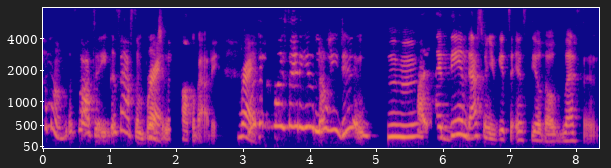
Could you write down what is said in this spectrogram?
come on let's go out to eat let's have some brunch right. and let's talk about it right what did the boy say to you no he didn't mm-hmm. and then that's when you get to instill those lessons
